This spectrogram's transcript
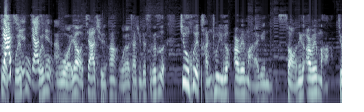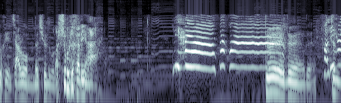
加回复群，加回群啊复！我要加群啊！我要加群这四个字就会弹出一个二维码来给你，扫那个二维码就可以加入我们的群组了，是不是很厉害？厉害啊，撒花！对对对，好厉害！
